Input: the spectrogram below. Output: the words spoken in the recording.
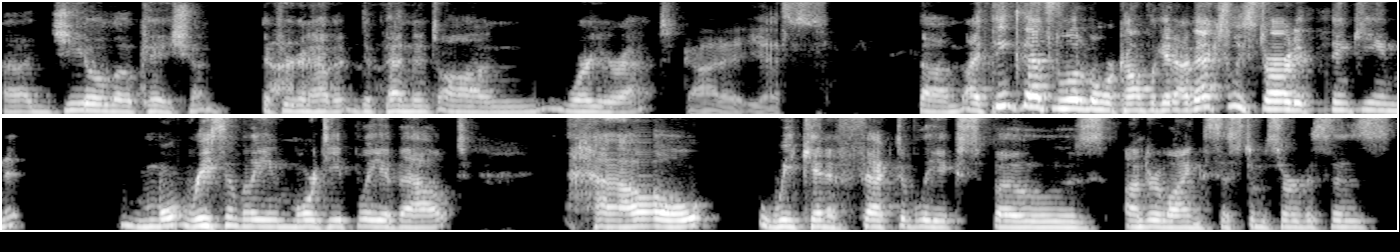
uh, geolocation if you're going to have it dependent on where you're at. Got it. Yes. Um, I think that's a little bit more complicated. I've actually started thinking more recently, more deeply about how we can effectively expose underlying system services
